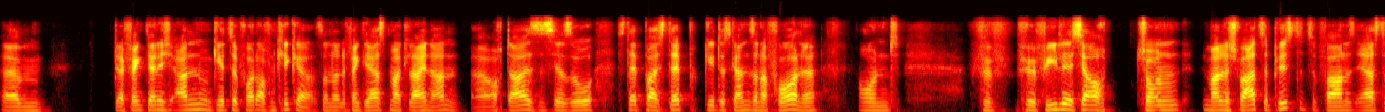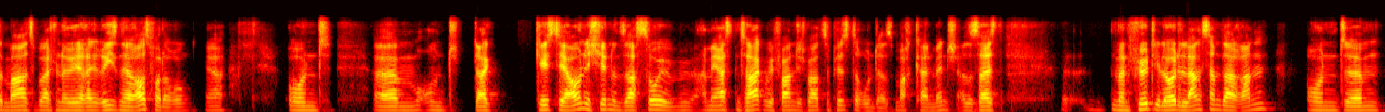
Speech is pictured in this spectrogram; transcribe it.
Ähm, der fängt ja nicht an und geht sofort auf den Kicker, sondern der fängt ja erstmal klein an. Äh, auch da ist es ja so, Step by Step geht das Ganze nach vorne. Und für, für viele ist ja auch schon mal eine schwarze Piste zu fahren, das erste Mal zum Beispiel eine riesen Herausforderung. Ja. Und, ähm, und da gehst du ja auch nicht hin und sagst so, am ersten Tag, wir fahren die schwarze Piste runter. Das macht kein Mensch. Also das heißt, man führt die Leute langsam daran und, ähm,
